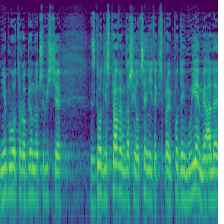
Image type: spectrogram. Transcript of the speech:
nie było to robione oczywiście zgodnie z prawem w naszej ocenie takie sprawy podejmujemy, ale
